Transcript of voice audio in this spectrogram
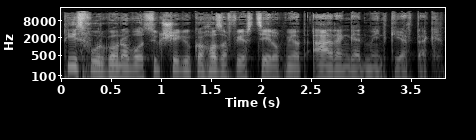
Tíz furgonra volt szükségük, a hazaférsz célok miatt árengedményt kértek.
